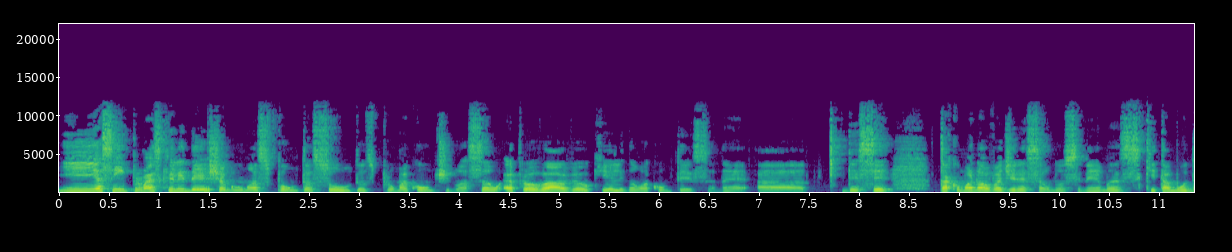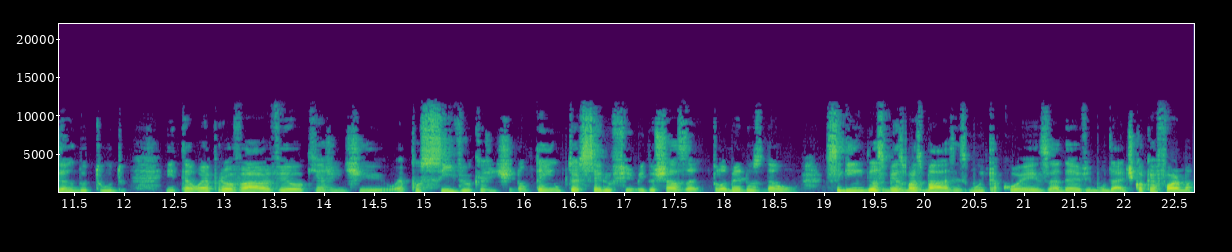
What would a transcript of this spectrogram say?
E assim, por mais que ele deixe algumas pontas soltas para uma continuação, é provável que ele não aconteça, né? DC está com uma nova direção nos cinemas que está mudando tudo. Então é provável que a gente, é possível que a gente não tenha um terceiro filme do Shazam, pelo menos não seguindo as mesmas bases. Muita coisa deve mudar. De qualquer forma,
